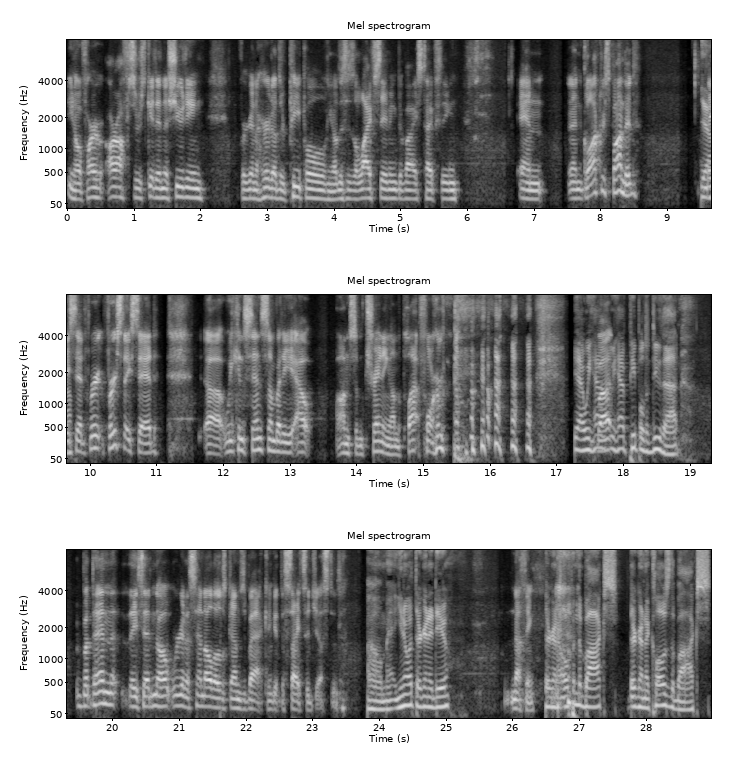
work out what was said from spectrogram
you know if our our officers get in a shooting, if we're going to hurt other people, you know this is a life saving device type thing, and and Glock responded. Yeah. They said fir- first they said uh, we can send somebody out on some training on the platform. yeah, we have but- we have people to do that. But then they said, no, we're going to send all those guns back and get the sights adjusted. Oh man, you know what they're gonna do? Nothing. They're gonna open the box. They're gonna close the box.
